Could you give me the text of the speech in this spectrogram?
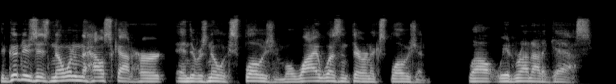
The good news is no one in the house got hurt and there was no explosion. Well, why wasn't there an explosion? Well, we had run out of gas,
